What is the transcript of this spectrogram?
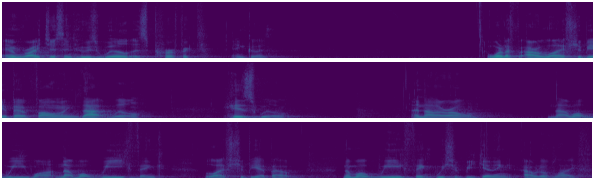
and righteous and whose will is perfect and good? What if our life should be about following that will, His will, and not our own? Not what we want, not what we think life should be about, not what we think we should be getting out of life.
